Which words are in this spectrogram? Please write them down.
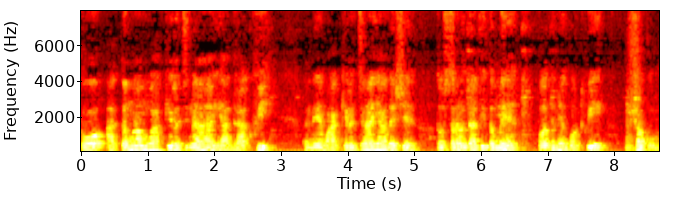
તો આ તમામ વાક્ય રચના યાદ રાખવી. અને વાક્ય રચના યાદ હશે તો સરળતાથી તમે પદને ગોઠવી શકો.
